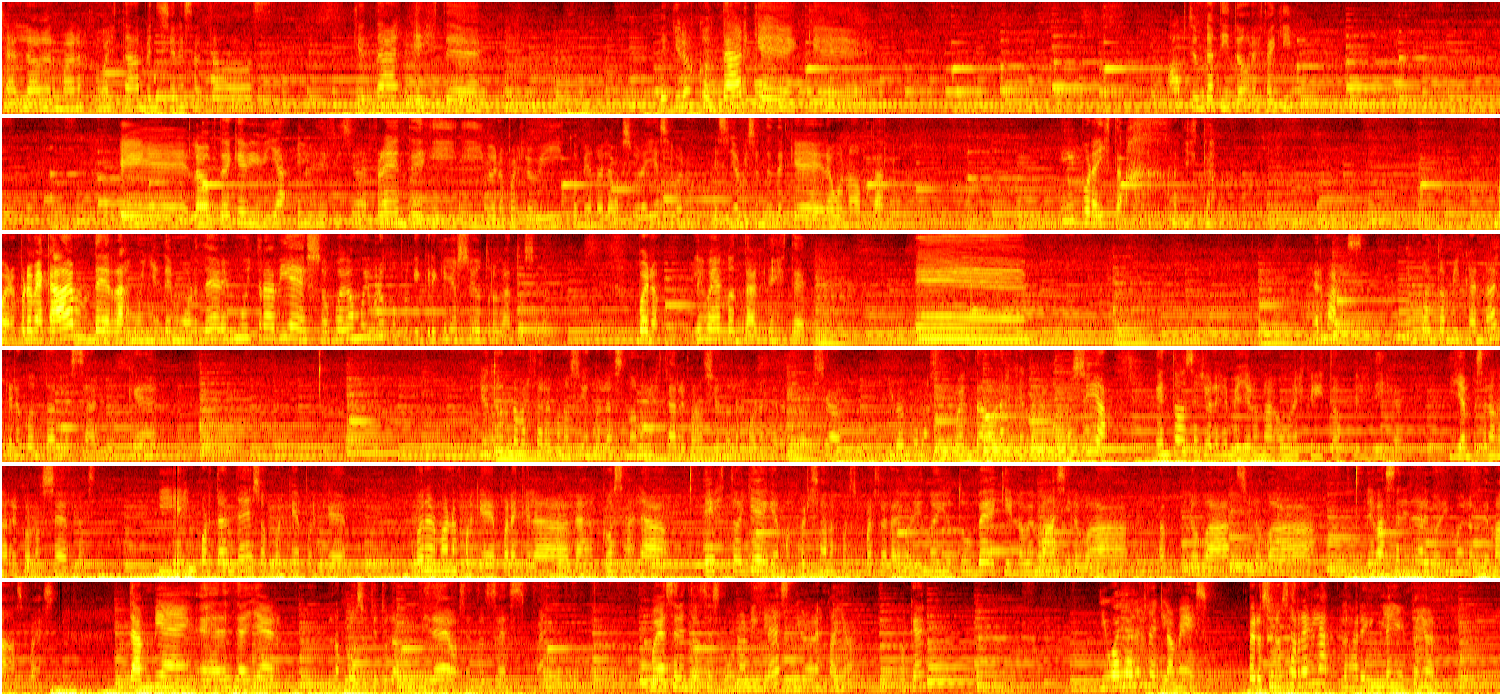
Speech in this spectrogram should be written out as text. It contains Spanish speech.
Shalom hermanos, ¿cómo están? Bendiciones a todos. ¿Qué tal? Este. Le quiero contar que. que adopté un gatito, está aquí. Eh, lo adopté que vivía en el edificio del frente y, y, bueno, pues lo vi comiendo la basura y eso. Y bueno, el Señor me hizo entender que era bueno adoptarlo. Y por ahí está, aquí está. Bueno, pero me acaba de rasguñar, de morder, es muy travieso, juega muy brujo porque cree que yo soy otro gato, será. Bueno, les voy a contar, este. Eh, hermanos, en cuanto a mi canal, quiero contarles algo que YouTube no me está reconociendo las, no me está reconociendo las horas de reproducción. Iban como 50 horas que no reconocía. Entonces yo les envié un escrito y les dije y ya empezaron a reconocerlas. Y es importante eso, ¿por qué? Porque, bueno hermanos, porque para que la, la cosa, la, esto llegue a más personas, por supuesto, el algoritmo de YouTube ve quién lo ve más y lo va, lo va, se lo va, le va a salir el algoritmo de los demás, pues. También eh, desde ayer no puedo subtitular los videos, entonces, bueno, voy a hacer entonces uno en inglés y uno en español, ¿ok? Igual ya les reclamé eso. Pero si no se arregla, los haré en inglés y español.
